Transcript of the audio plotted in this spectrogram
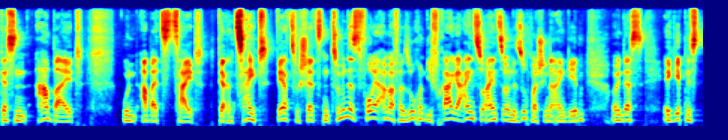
dessen Arbeit und Arbeitszeit deren Zeit wertzuschätzen, zumindest vorher einmal versuchen, die Frage eins zu eins so in eine Suchmaschine eingeben und wenn das Ergebnis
